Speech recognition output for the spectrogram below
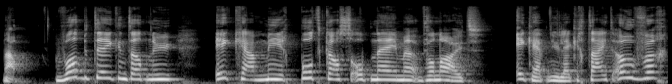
Nou, wat betekent dat nu? Ik ga meer podcasts opnemen vanuit. Ik heb nu lekker tijd over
